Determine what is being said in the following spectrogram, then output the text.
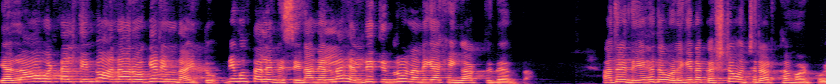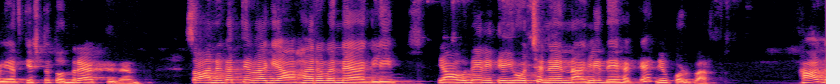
ಎಲ್ಲಾ ಒಟ್ಟಲ್ಲಿ ತಿಂದು ಅನಾರೋಗ್ಯ ನಿಮ್ದಾಯ್ತು. ನಿಮಗ್ ತಲೆ ಬಿಸಿ, ನಾನೆಲ್ಲ ಹೆಲ್ದಿ ತಿಂದ್ರು ನನಗೆ ಯಾಕೆ ಹಿಂಗಾಗ್ತಿದೆ ಅಂತ. ಆದ್ರೆ ದೇಹದ ಒಳಗಿನ ಕಷ್ಟ ಒಂಚೂರು ಅರ್ಥ ಮಾಡ್ಕೊಳ್ಳಿ ಅದಕ್ಕೆ ಎಷ್ಟು ತೊಂದರೆ ಆಗ್ತಿದೆ ಅಂತ. ಸೊ ಅನಗತ್ಯವಾಗಿ ಆಹಾರವನ್ನೇ ಆಗಲಿ, ಯಾವುದೇ ರೀತಿಯ ಯೋಚನೆಯನ್ನಾಗ್ಲಿ ದೇಹಕ್ಕೆ ನೀವು ಕೊಡಬಾರ್ದು. ಆಗ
